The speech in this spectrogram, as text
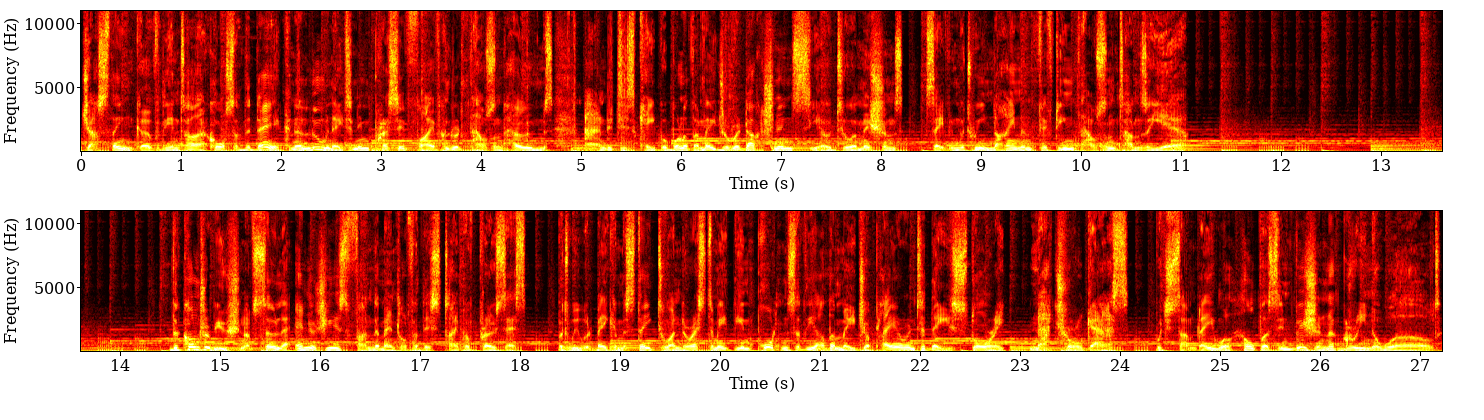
Just think, over the entire course of the day, it can illuminate an impressive 500,000 homes, and it is capable of a major reduction in CO2 emissions, saving between 9 and 15,000 tons a year. The contribution of solar energy is fundamental for this type of process, but we would make a mistake to underestimate the importance of the other major player in today's story, natural gas, which someday will help us envision a greener world.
